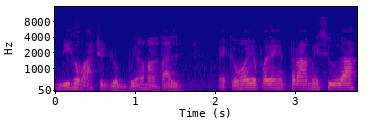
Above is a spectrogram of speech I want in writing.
dijo, yo los voy a matar. Es como ellos pueden entrar a mi ciudad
